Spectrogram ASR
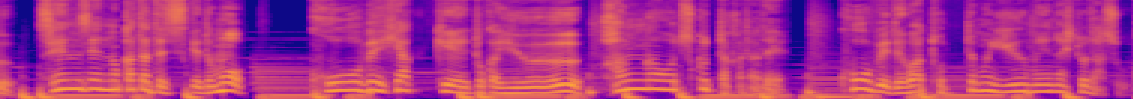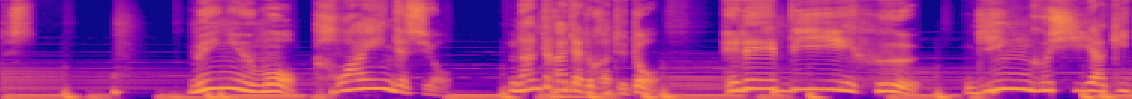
う戦前の方ですけども神戸百景とかいう版画を作った方で神戸ではとっても有名な人だそうです。メニューも可愛いんですよ。なんて書いてあるかというとヘレビーフ銀串焼き。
